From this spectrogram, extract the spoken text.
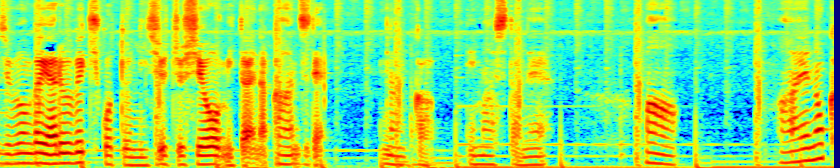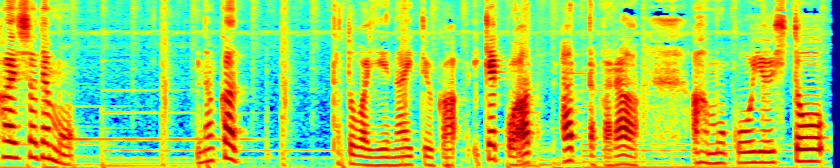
自分がやるべきことに集中しようみたいな感じでなんかいましたね。まあ前の会社でもなかったとは言えないっていうか結構あったからあもうこういう人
